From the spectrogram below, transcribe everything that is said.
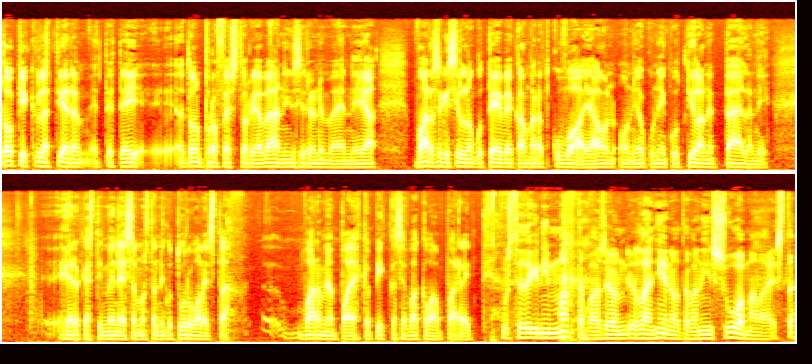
toki kyllä tiedän, että, että, ei, että on professoria vähän insinöörimäinen ja varsinkin silloin, kun TV-kamerat kuvaa ja on, on joku niin kuin tilanne päällä, niin herkästi menee semmoista niin kuin turvallista, varmempaa, ehkä pikkasen vakavampaa reittiä. Musta jotenkin niin mahtavaa, se on jollain hienoa tavalla niin suomalaista,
